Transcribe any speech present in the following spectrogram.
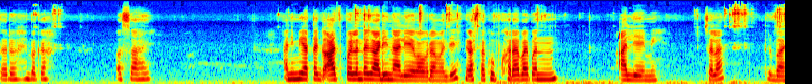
तर हे बघा असं आहे. आणि मी आता आज पहिल्यांदा गाडीनं आली आहे वावरामध्ये. रस्ता खूप खराब आहे पण आली आहे मी. चला तर बाय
